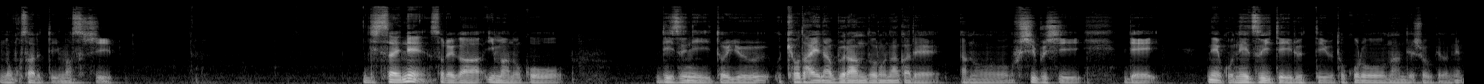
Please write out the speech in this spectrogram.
残されていますし、実際ね、それが今のこう、ディズニーという巨大なブランドの中で、あの、節々で、ね、こう根付いているっていうところなんでしょうけどね。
